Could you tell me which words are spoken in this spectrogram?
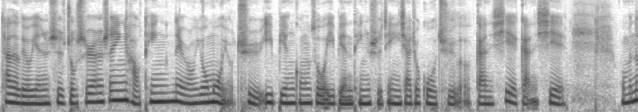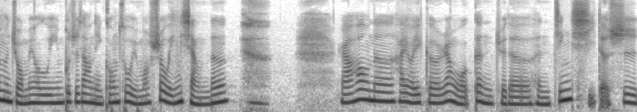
他的留言是主持人声音好听，内容幽默有趣，一边工作一边听，时间一下就过去了，感谢感谢。我们那么久没有录音，不知道你工作有没有受影响呢？然后呢，还有一个让我更觉得很惊喜的是，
